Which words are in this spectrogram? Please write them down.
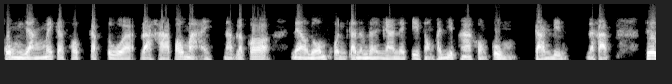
คงยังไม่กระทบกับตัวราคาเป้าหมายนะครับ แล้วก็แนวโน้มผลการดำเนินงานในปี 2025 ของกลุ่มการบินนะครับ ซึ่ง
